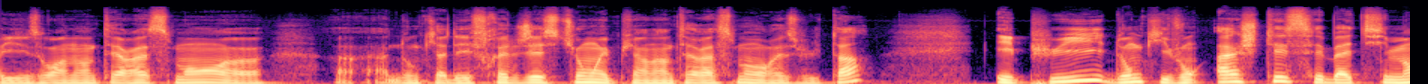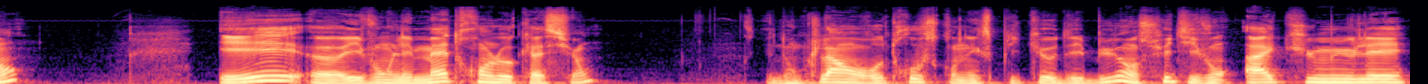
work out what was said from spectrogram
ils ont un intéressement, euh, donc il y a des frais de gestion et puis un intéressement au résultat. Et puis, donc, ils vont acheter ces bâtiments et euh, ils vont les mettre en location. Et donc là, on retrouve ce qu'on expliquait au début. Ensuite, ils vont accumuler,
